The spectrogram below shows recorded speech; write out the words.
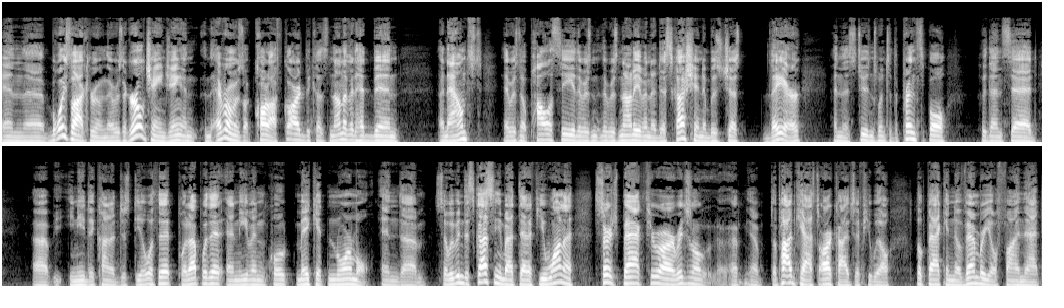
In the boys' locker room, there was a girl changing, and, and everyone was caught off guard because none of it had been announced. There was no policy. There was there was not even a discussion. It was just there, and the students went to the principal, who then said, uh, "You need to kind of just deal with it, put up with it, and even quote make it normal." And um, so we've been discussing about that. If you want to search back through our original, uh, you know, the podcast archives, if you will, look back in November, you'll find that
